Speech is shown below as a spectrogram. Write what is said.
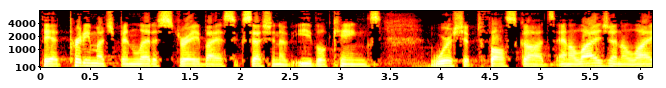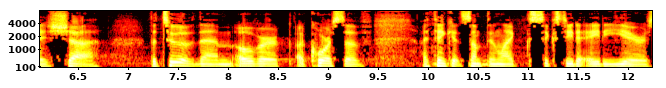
they had pretty much been led astray by a succession of evil kings, worshipped false gods. And Elijah and Elisha the two of them over a course of i think it's something like 60 to 80 years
